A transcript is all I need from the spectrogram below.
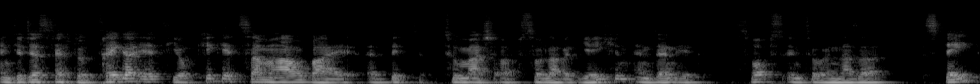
and you just have to trigger it, you kick it somehow by a bit too much of solar radiation and then it swaps into another state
